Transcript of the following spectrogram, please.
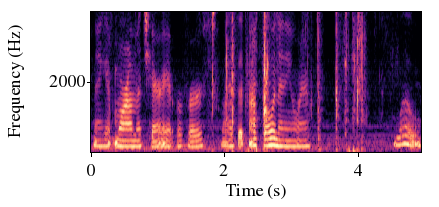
Can I get more on the chariot reversed? Why is it not going anywhere? Whoa.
